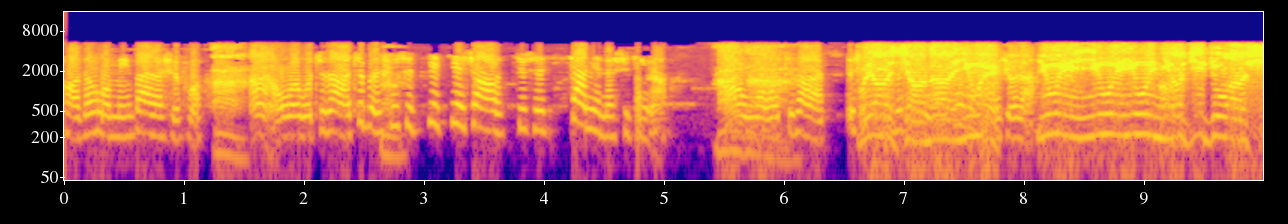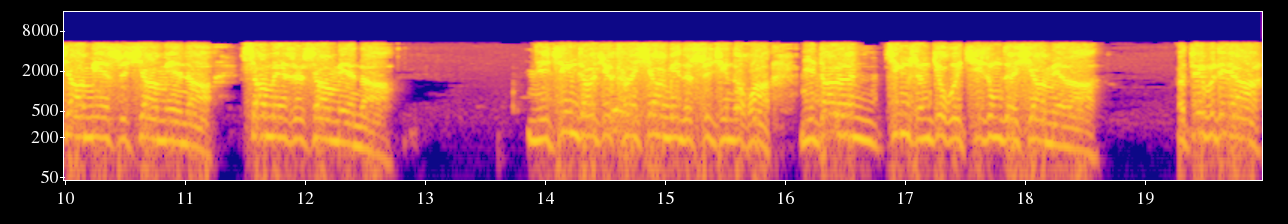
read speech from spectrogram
好的，我明白了，师傅。啊嗯，我我知道了，这本书是介介绍就是下面的事情了。啊哦，我我知道了。不要想的，因为因为因为因为你要记住啊，下面是下面的，上面是上面的。你经常去看下面的事情的话，你当然精神就会集中在下面了，啊，对不对啊？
